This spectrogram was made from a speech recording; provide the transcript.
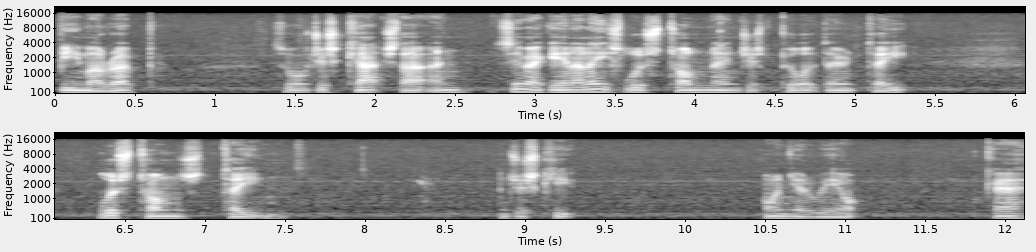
be my rib. So we'll just catch that in. Same again, a nice loose turn, then just pull it down tight. Loose turns, tighten, and just keep on your way up. Okay,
